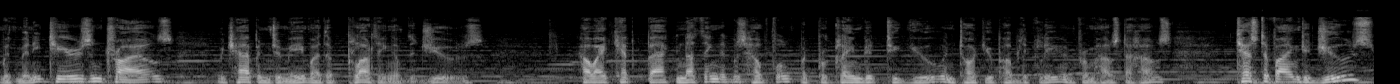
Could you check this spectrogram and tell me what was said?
with many tears and trials, which happened to me by the plotting of the Jews how I kept back nothing that was helpful, but proclaimed it to you and taught you publicly and from house to house, testifying to Jews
